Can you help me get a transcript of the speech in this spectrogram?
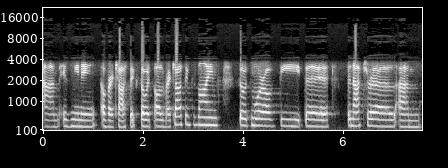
um, is meaning of our classics. So it's all of our classic designs. So it's more of the the the natural um,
